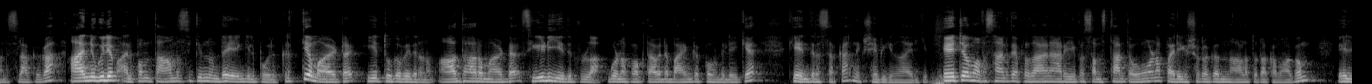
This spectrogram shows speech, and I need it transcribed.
മനസ്സിലാക്കുക. ആനുകൂല്യം അല്പം താമസിക്കുന്നുണ്ട് എങ്കിൽ പോലും കൃത്യമായിട്ട് ഈ തുക വിതരണം ആധാറുമായിട്ട് സീഡ് ചെയ്തിട്ടുള്ള ഗുണഭോക്താവിന്റെ ബാങ്ക് അക്കൗണ്ടിലേക്ക് കേന്ദ്ര സർക്കാർ നിക്ഷേപിക്കുന്നതായിരിക്കും. ഏറ്റവും അവസാനത്തെ പ്രധാന അറിയിപ്പ് സംസ്ഥാനത്തെ ഓണ പരീക്ഷകൾക്ക് നാളെ തുടക്കമാകും. L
